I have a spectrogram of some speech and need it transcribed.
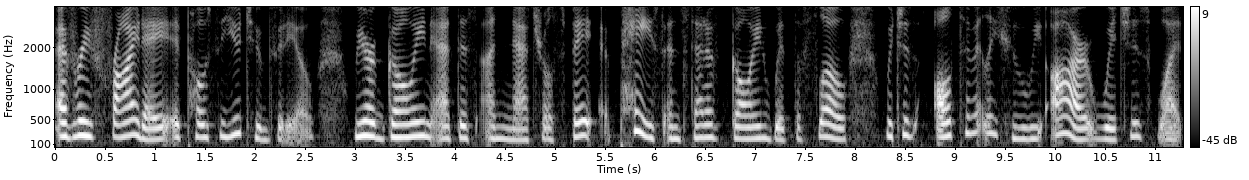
Every Friday, it posts a YouTube video. We are going at this unnatural spa- pace instead of going with the flow, which is ultimately who we are, which is what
